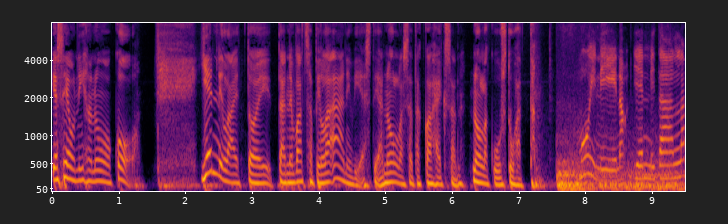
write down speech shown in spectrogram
Ja se on ihan ok. Jenni laittoi tänne WhatsAppilla ääniviestiä 0108 06000. Moi Niina, Jenni täällä.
